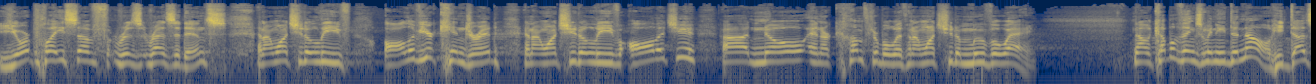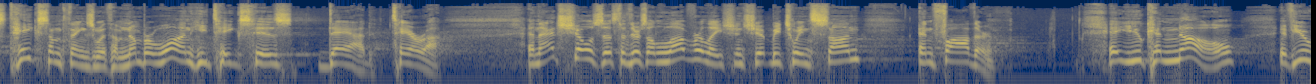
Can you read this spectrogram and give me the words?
your place of res- residence, and I want you to leave all of your kindred, and I want you to leave all that you uh, know and are comfortable with, and I want you to move away. Now, a couple things we need to know. He does take some things with him. Number one, he takes his dad, Terah. And that shows us that there's a love relationship between son and father. And you can know if you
